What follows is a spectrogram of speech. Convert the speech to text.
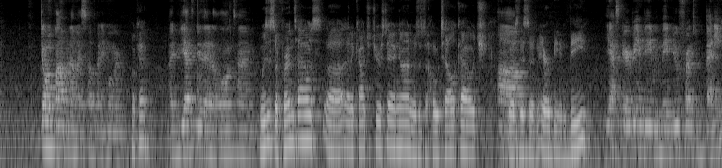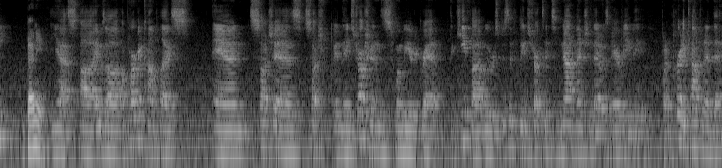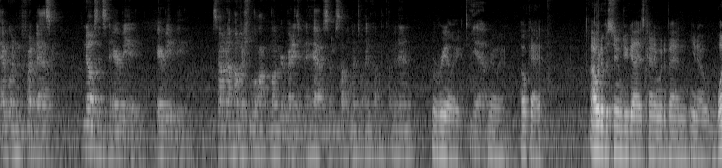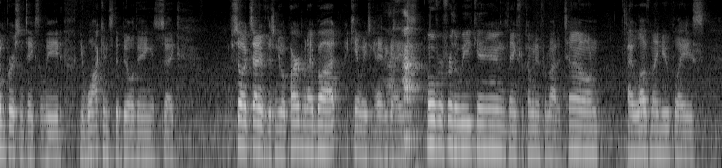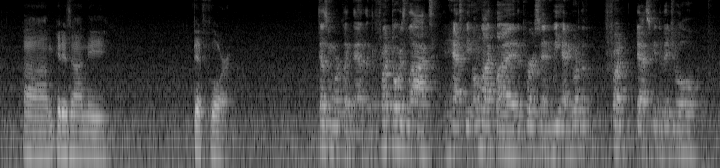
Don't vomit on myself anymore. Okay. I've yet to do that in a long time. Was this a friend's house uh, at a couch that you were staying on? Was this a hotel couch? Was Um, this an Airbnb? Yes, Airbnb. We made new friends with Benny. Benny. Yes, uh, it was a apartment complex, and such as such in the instructions when we were to grab the key fob, we were specifically instructed to not mention that it was an Airbnb. But I'm pretty confident that everyone in the front desk knows it's an Airbnb. Airbnb. So I don't know how much long, longer Benny's going to have some supplemental income coming in. Really? Yeah. Really? Okay. I would have assumed you guys kind of would have been, you know, one person takes the lead. You walk into the building. It's like, I'm so excited for this new apartment I bought. I can't wait to have you guys over for the weekend. Thanks for coming in from out of town. I love my new place. Um, it is on the fifth floor. doesn't work like that. Like the front door is locked. It has to be unlocked by the person. We had to go to the front desk individual,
